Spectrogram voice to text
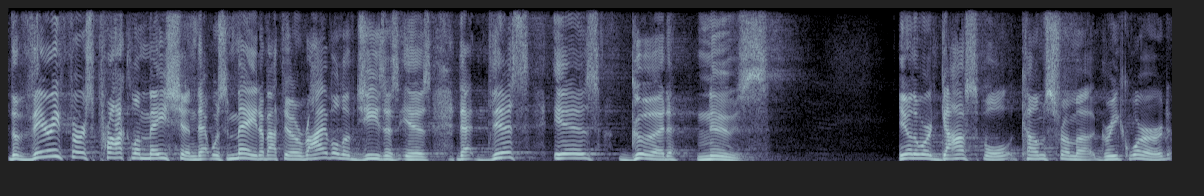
The very first proclamation that was made about the arrival of Jesus is that this is good news. You know, the word gospel comes from a Greek word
